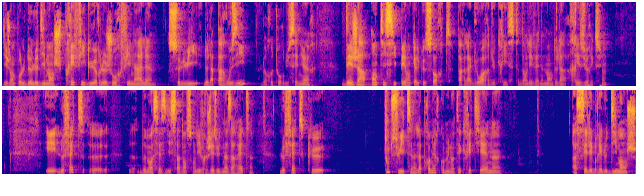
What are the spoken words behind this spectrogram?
dit Jean-Paul II, le dimanche préfigure le jour final, celui de la parousie, le retour du Seigneur, déjà anticipé en quelque sorte par la gloire du Christ dans l'événement de la résurrection. Et le fait, euh, Benoît XVI dit ça dans son livre Jésus de Nazareth, le fait que tout de suite, la première communauté chrétienne a célébré le dimanche.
